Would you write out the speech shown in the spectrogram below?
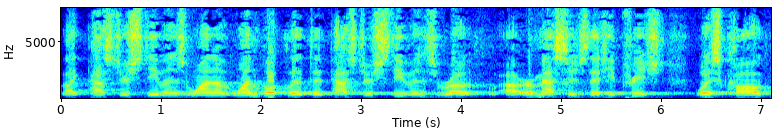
Like Pastor Stevens, one, of, one booklet that Pastor Stevens wrote, uh, or message that he preached, was called,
